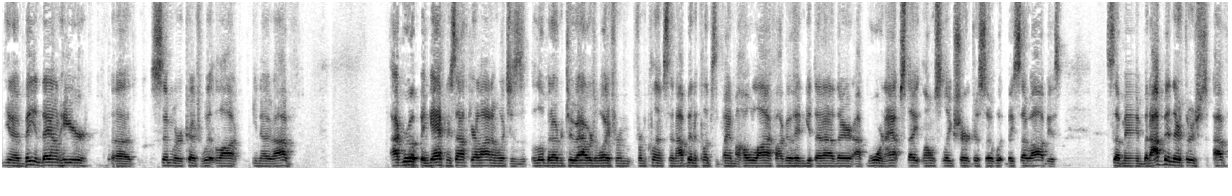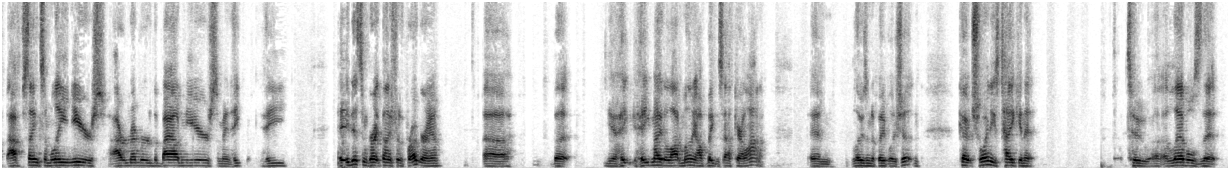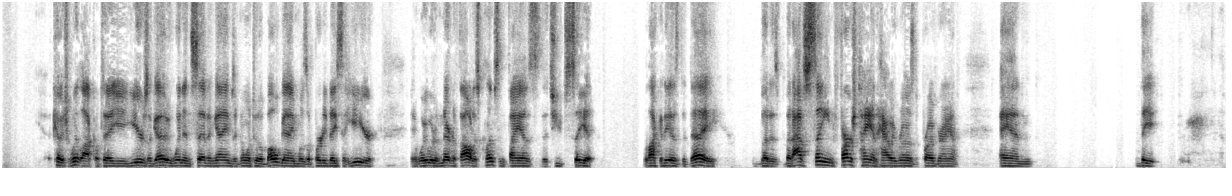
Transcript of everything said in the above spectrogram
you know, being down here, uh, similar to Coach Whitlock, you know, I've I grew up in Gaffney, South Carolina, which is a little bit over two hours away from from Clemson. I've been a Clemson fan my whole life. I'll go ahead and get that out of there. I wore an App State long sleeve shirt just so it wouldn't be so obvious. So man, but I've been there through. I've I've seen some lean years. I remember the Bowden years. I mean, he he he did some great things for the program, uh, but yeah, he he made a lot of money off beating South Carolina and losing to people who shouldn't. Coach Swinney's taking it to uh, levels that Coach Whitlock will tell you years ago, winning seven games and going to a bowl game was a pretty decent year. And we would have never thought as Clemson fans that you'd see it like it is today. But as, but I've seen firsthand how he runs the program, and the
